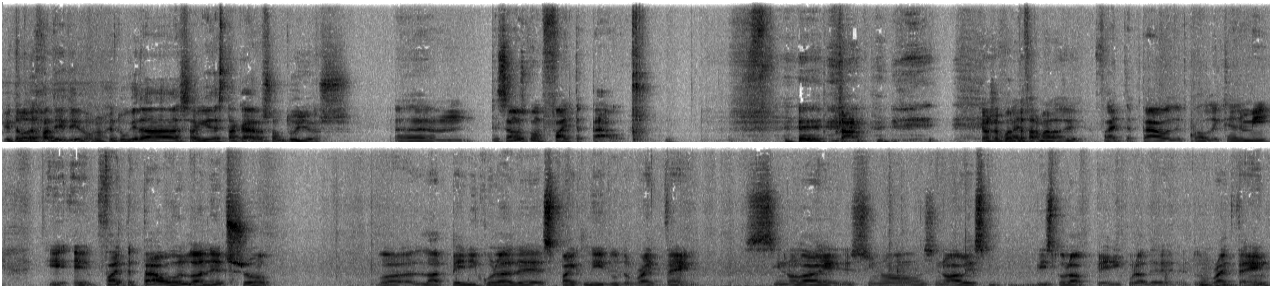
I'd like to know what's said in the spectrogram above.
Y te lo dejo a ti, tío. Los que tú quieras aquí destacar son tuyos. Um, empezamos con Fight the Power. Claro. Que no se puede empezar mal así. Fight the Power de Public Enemy. Y, y Fight the Power lo han hecho uh, la película de Spike Lee, Do the Right Thing. Si no, la, si no, si no habéis visto la película de Do the Right Thing,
